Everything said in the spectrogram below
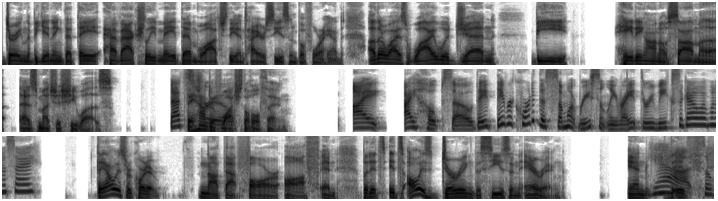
during the beginning that they have actually made them watch the entire season beforehand. Otherwise, why would Jen be hating on Ousamma as much as she was? That's they had to have watched the whole thing. I I hope so. They they recorded this somewhat recently, right? Three weeks ago, I want to say. They always record it not that far off, and but it's it's always during the season airing, and Yeah, it, so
